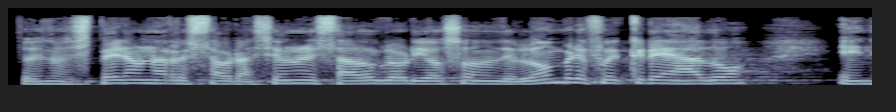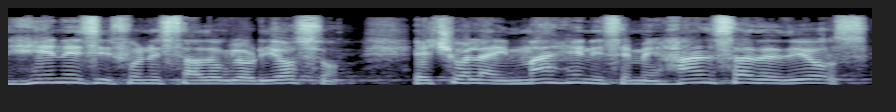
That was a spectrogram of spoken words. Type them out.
Entonces nos espera una restauración, un estado glorioso donde el hombre fue creado en Génesis, fue un estado glorioso, hecho a la imagen y semejanza de Dios,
